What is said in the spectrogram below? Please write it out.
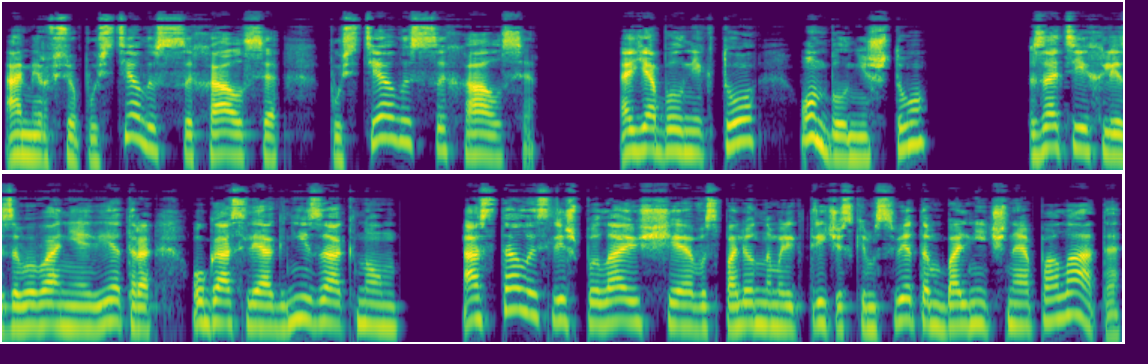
А мир все пустел и ссыхался, пустел и ссыхался. А я был никто, он был ничто. Затихли завывания ветра, угасли огни за окном. Осталась лишь пылающая воспаленным электрическим светом больничная палата,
